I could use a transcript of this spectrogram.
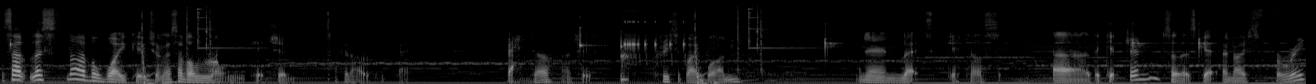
Let's have, let's not have a white kitchen. Let's have a long kitchen. I think that looks be better. Actually, increase it by one. And then let's get us uh, the kitchen. So let's get a nice fridge.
